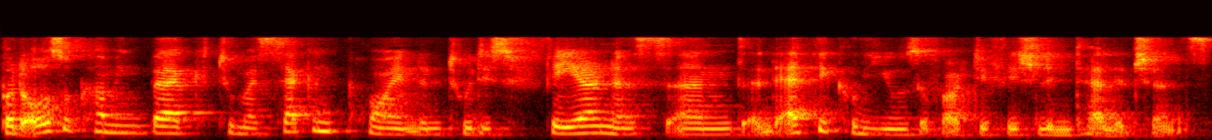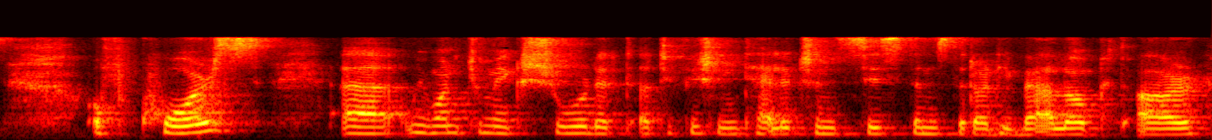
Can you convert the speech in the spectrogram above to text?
But also coming back to my second point and to this fairness and, and ethical use of artificial intelligence. Of course, uh, we want to make sure that artificial intelligence systems that are developed are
